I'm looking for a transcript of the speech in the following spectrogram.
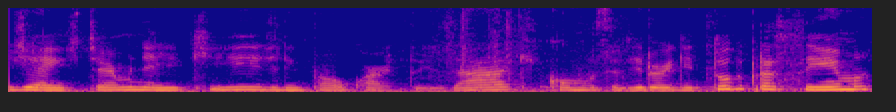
Gente, terminei aqui de limpar o quarto do Isaac. Como vocês viram, eu ergui tudo pra cima.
